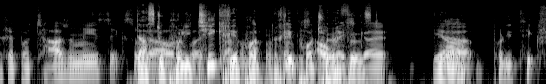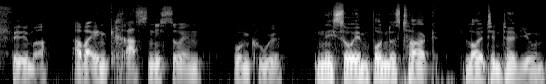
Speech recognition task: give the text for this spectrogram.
reportagemäßig sogar. Dass du Politikreporteur wirst. Geil. Ja. Politikfilmer, aber in krass, nicht so in uncool. Nicht so im Bundestag Leute interviewen.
